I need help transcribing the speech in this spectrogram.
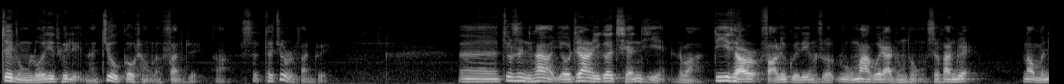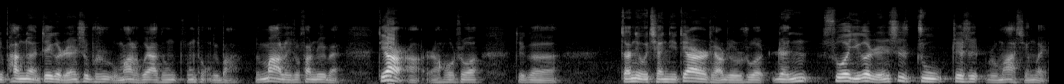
这种逻辑推理呢，就构成了犯罪啊，是它就是犯罪。嗯，就是你看有这样一个前提是吧？第一条法律规定说辱骂国家总统是犯罪，那我们就判断这个人是不是辱骂了国家总总统对吧？骂了就犯罪呗。第二啊，然后说这个。咱得有个前提，第二条就是说，人说一个人是猪，这是辱骂行为，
